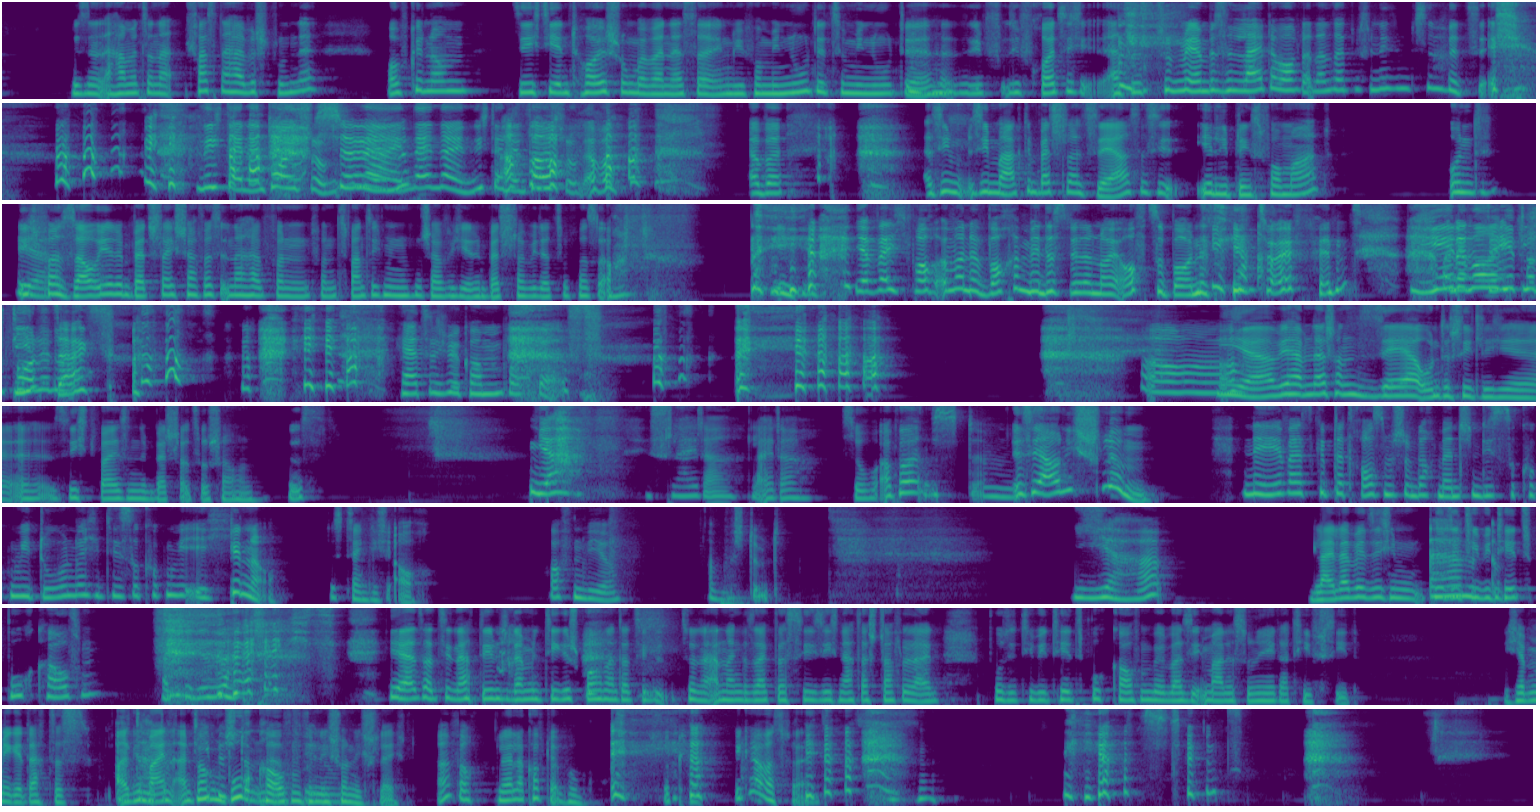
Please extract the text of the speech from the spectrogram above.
wir sind, haben jetzt so eine, fast eine halbe Stunde aufgenommen, sehe ich die Enttäuschung bei Vanessa irgendwie von Minute zu Minute. Mhm. Sie, sie freut sich, also es tut mir ein bisschen leid, aber auf der anderen Seite finde ich es ein bisschen witzig. nicht deine Enttäuschung. Schön. Nein, nein, nein, nicht deine so. Enttäuschung. Aber, aber sie, sie mag den Bachelor sehr, es ist ihr Lieblingsformat. Und ich Ja. versau ihr den Bachelor. Ich schaffe es innerhalb von, von 20 Minuten, schaffe ich ihr den Bachelor wieder zu versauen. Ja, ja, weil ich brauche immer eine Woche, mir das wieder neu aufzubauen, dass ich ihn toll finde. Jede Woche geht's von vorne los. Herzlich willkommen im Podcast. Oh. Ja, wir haben da schon sehr unterschiedliche äh, Sichtweisen, den Bachelor zu schauen. Das ja, ist leider, leider so. Aber ist ja auch nicht schlimm. Nee, weil es gibt da draußen bestimmt auch Menschen, die es so gucken wie du und welche, die es so gucken wie ich. Genau. Das denke ich auch. Hoffen wir. Aber bestimmt. Ja. Laila will sich ein Positivitätsbuch kaufen, hat sie gesagt. Ja, jetzt hat sie, nachdem sie dann mit dir gesprochen hat, hat sie zu den anderen gesagt, dass sie sich nach der Staffel ein Positivitätsbuch kaufen will, weil sie immer alles so negativ sieht. Ich habe mir gedacht, dass Ach, da allgemein hat doch einfach ein Buch kaufen finde ich schon nicht schlecht. Einfach, Leila kauft einfach okay. Egal was für eins. ja, stimmt.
